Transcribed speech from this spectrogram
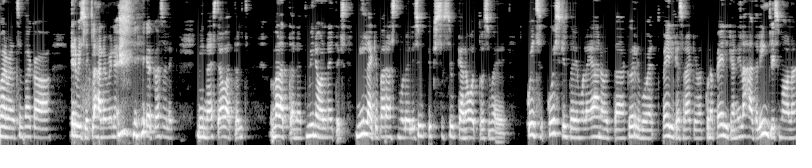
ma arvan, et see on väga tervislik lähenemine ja kasulik minna hästi avatult ma mäletan, et minul näiteks millegipärast mul oli üks niisugune ootus või kuskilt oli mulle jäänud äh, kõrvu, et Belgias räägivad, kuna Belgia on nii lähedal Inglismaale,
